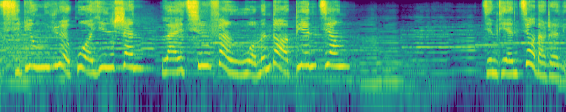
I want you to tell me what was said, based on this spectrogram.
骑兵越过阴山来侵犯我们的边疆。今天就到这里，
